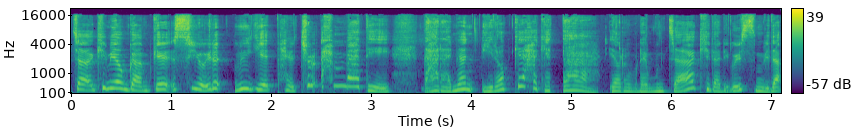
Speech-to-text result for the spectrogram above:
자, 김혜영과 함께 수요일 위기의 탈출 한마디. 나라면 이렇게 하겠다. 여러분의 문자 기다리고 있습니다.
